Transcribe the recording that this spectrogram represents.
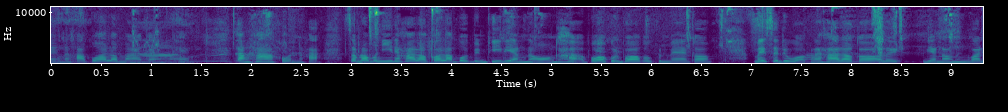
งนะคะ เพราะว่าเรามากันแค่ ตั้ง 5 คนค่ะสำหรับวันนี้นะคะ เราก็รับบทเป็นพี่เลี้ยงน้องค่ะ เพราะว่าคุณพ่อกับคุณแม่ก็ไม่สะดวกนะคะ แล้วก็เลยเลี้ยงน้องหนึ่งวัน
